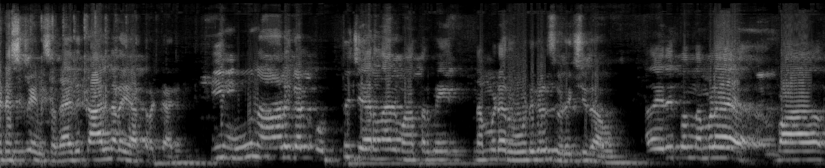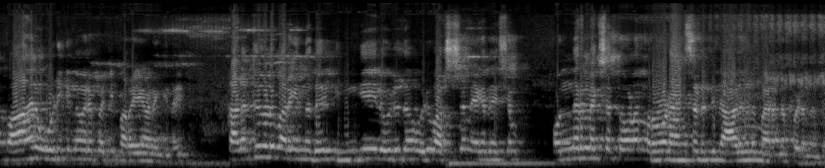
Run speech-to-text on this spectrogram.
പെഡസ്ട്രിയൻസ് അതായത് കാൽനട യാത്രക്കാർ. ഈ മൂന്നാളുകൾ ഒത്തുചേർന്നാൽ മാത്രമേ നമ്മുടെ റോഡുകൾ സുരക്ഷിതാവൂ. അതായത് ഇപ്പം നമ്മളെ വാഹനം ഓടിക്കുന്നവരെ പറ്റി പറയുകയാണെങ്കിൽ കണക്കുകൾ പറയുന്നത് ഇന്ത്യയിൽ ഒരു ഒരു വർഷം ഏകദേശം ഒന്നര ലക്ഷത്തോളം റോഡ് ആക്സിഡന്റിൽ ആളുകൾ മരണപ്പെടുന്നുണ്ട്.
